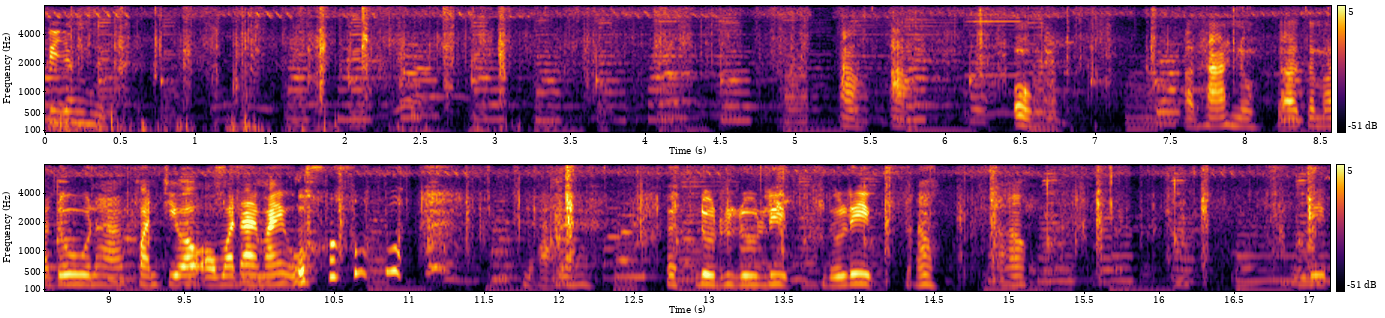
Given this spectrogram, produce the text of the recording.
ก็คือยังหมุนอ้าวอ้าวโอ้เอาท่าหนูเราจะมาดูนะคะควันจิวเอาออกมาได้ไหมโอ้ได้นะเออดูดูดูรีบดูรีบเอาเอารีบ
